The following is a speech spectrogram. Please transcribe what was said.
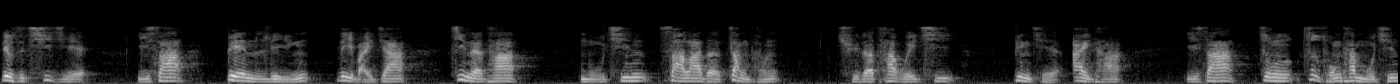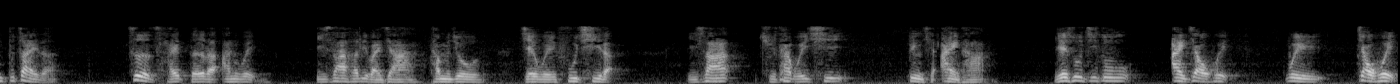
六十七节，以撒便领利百加进了他母亲萨拉的帐篷，娶了她为妻，并且爱她。以撒自自从他母亲不在的，这才得了安慰。以撒和利百加他们就结为夫妻了。以撒娶她为妻，并且爱她。耶稣基督爱教会，为教会。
